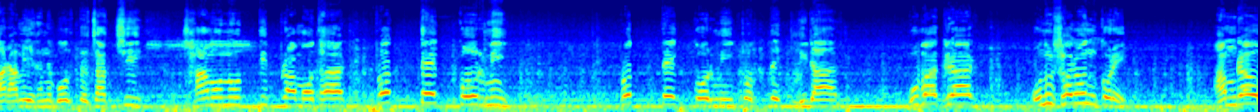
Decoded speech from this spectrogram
আর আমি এখানে বলতে চাচ্ছি, ছামনু তিপ্রা মথার প্রত্যেক কর্মী প্রত্যেক কর্মী, প্রত্যেক লিডার বুবাগ্রার অনুসরণ করে আমরাও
